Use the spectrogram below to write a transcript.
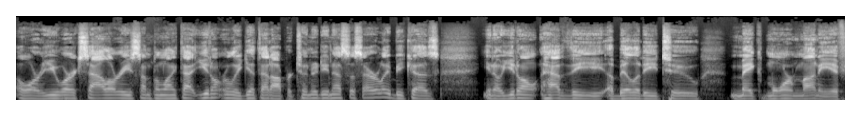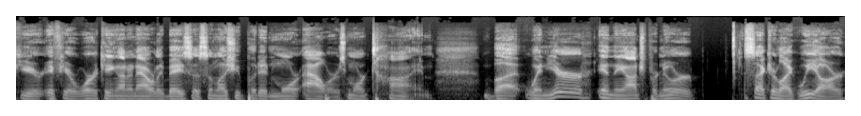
or you work salary, something like that, you don't really get that opportunity necessarily because, you know, you don't have the ability to make more money if you're if you're working on an hourly basis unless you put in more hours, more time. But when you're in the entrepreneur sector like we are,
